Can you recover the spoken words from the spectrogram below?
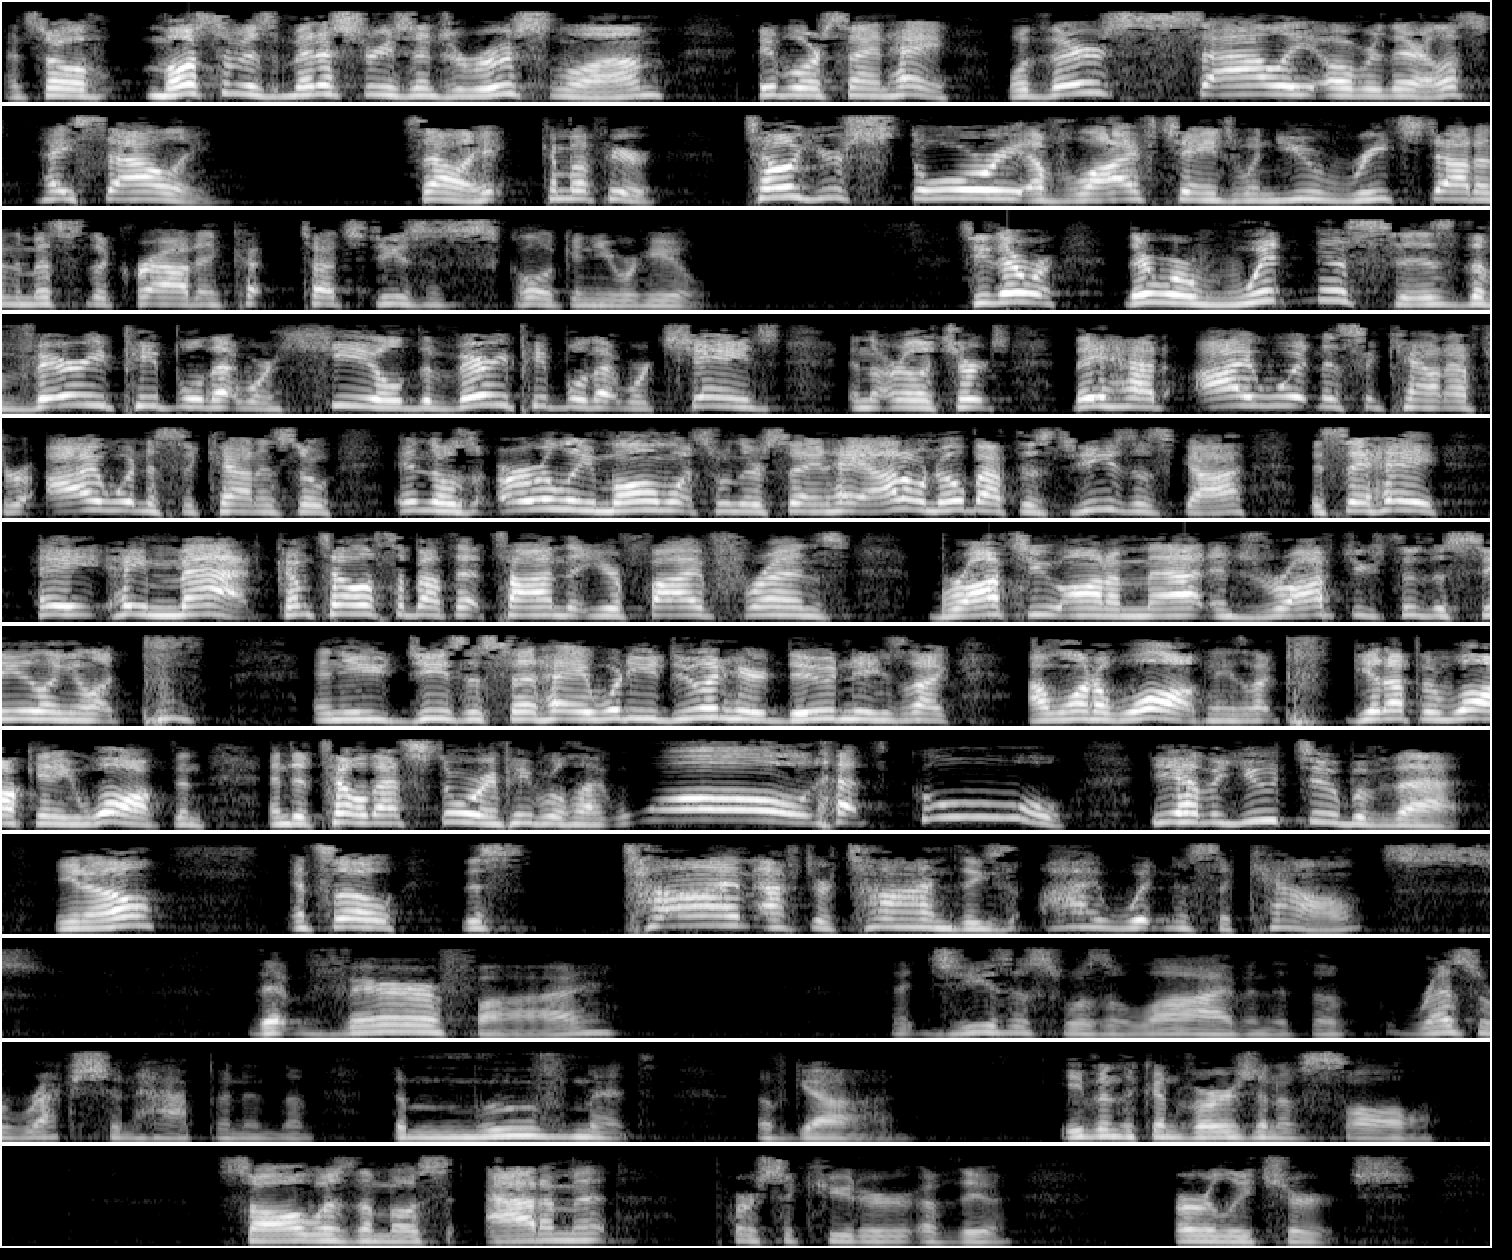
And so most of his ministries in Jerusalem, people are saying, hey, well there's Sally over there. Let's, hey Sally, Sally, come up here. Tell your story of life change when you reached out in the midst of the crowd and touched Jesus' cloak and you were healed. See, there were, there were witnesses, the very people that were healed, the very people that were changed in the early church, they had eyewitness account after eyewitness account. And so in those early moments when they're saying, hey, I don't know about this Jesus guy, they say, hey, hey, hey, Matt, come tell us about that time that your five friends brought you on a mat and dropped you through the ceiling and like, and you, Jesus said, hey, what are you doing here, dude? And he's like, I want to walk. And he's like, get up and walk. And he walked. And, and to tell that story, and people were like, whoa, that's cool. Do you have a YouTube of that? You know? And so this time after time, these eyewitness accounts that verify that Jesus was alive and that the resurrection happened and the, the movement of God. Even the conversion of Saul. Saul was the most adamant persecutor of the early church.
